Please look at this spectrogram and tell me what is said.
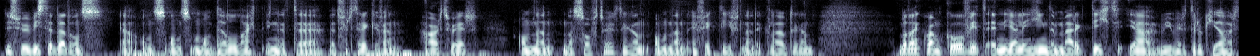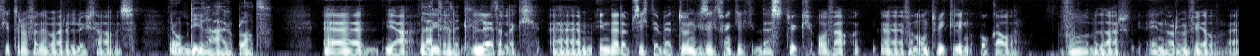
Dus we wisten dat ons, ja, ons, ons model lag in het, uh, het vertrekken van hardware, om dan naar software te gaan, om dan effectief naar de cloud te gaan. Maar dan kwam COVID en niet alleen ging de markt dicht, ja, wie werd er ook heel hard getroffen? Dat waren luchthavens. Ook die lagen plat. Uh, ja, letterlijk. Die, letterlijk. Um, in dat opzicht hebben wij toen gezegd van kijk, dat stuk van, uh, van ontwikkeling, ook al voelen we daar enorm veel uh,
